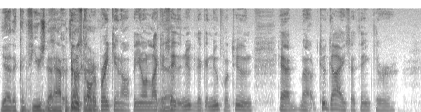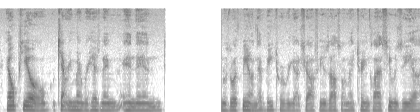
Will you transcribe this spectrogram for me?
Yeah, the confusion that happens. It was called a break-in op, you know. And like I say, the new the new platoon had about two guys. I think they're LPO. I can't remember his name, and then was with me on that beach where we got shot. He was also in my training class. He was the uh,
